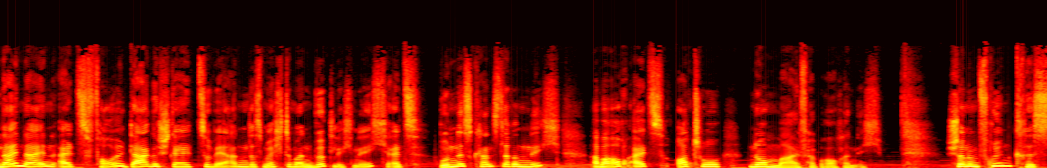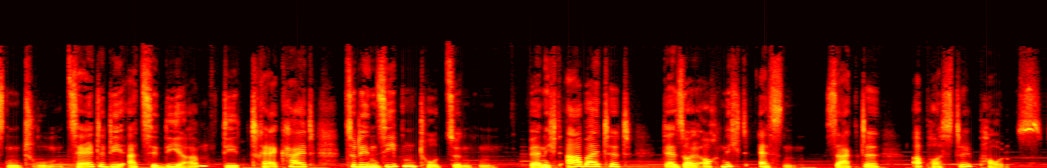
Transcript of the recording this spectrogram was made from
Nein, nein, als faul dargestellt zu werden, das möchte man wirklich nicht. Als Bundeskanzlerin nicht, aber auch als Otto Normalverbraucher nicht. Schon im frühen Christentum zählte die Acedia, die Trägheit, zu den sieben Todsünden. Wer nicht arbeitet, der soll auch nicht essen, sagte Apostel Paulus.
